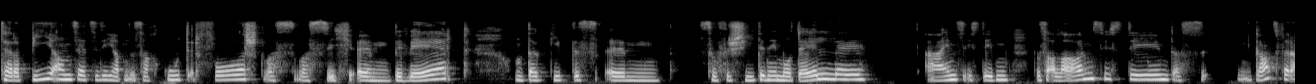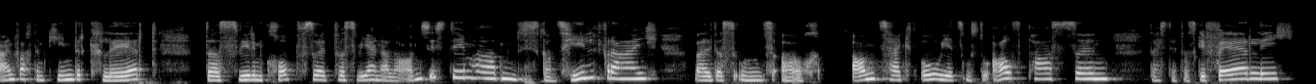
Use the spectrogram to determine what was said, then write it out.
Therapieansätze, die haben das auch gut erforscht, was, was sich ähm, bewährt. Und da gibt es ähm, so verschiedene Modelle. Eins ist eben das Alarmsystem, das ganz vereinfacht dem Kind erklärt, dass wir im Kopf so etwas wie ein Alarmsystem haben. Das ist ganz hilfreich, weil das uns auch anzeigt, oh, jetzt musst du aufpassen, da ist etwas gefährlich.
